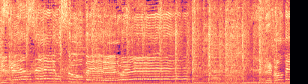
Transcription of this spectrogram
Quisiera ser un superhéroe y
